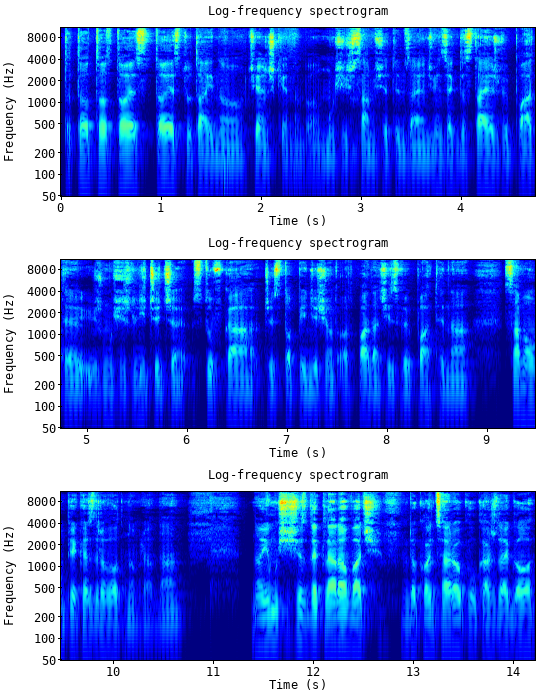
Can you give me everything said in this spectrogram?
to, to, to, to, jest, to jest tutaj no, ciężkie, no bo musisz sam się tym zająć, więc jak dostajesz wypłatę, już musisz liczyć, że stówka czy 150 odpada ci z wypłaty na samą opiekę zdrowotną, prawda? No i musisz się zdeklarować do końca roku każdego,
